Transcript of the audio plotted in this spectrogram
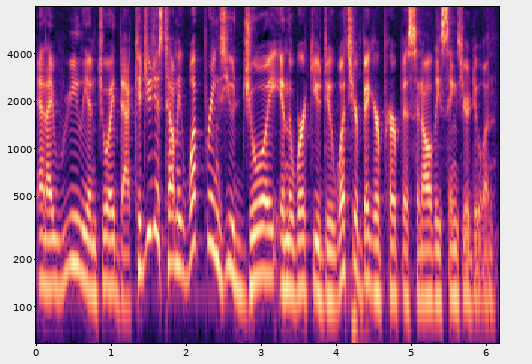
And I really enjoyed that. Could you just tell me what brings you joy in the work you do? What's your bigger purpose in all these things you're doing?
